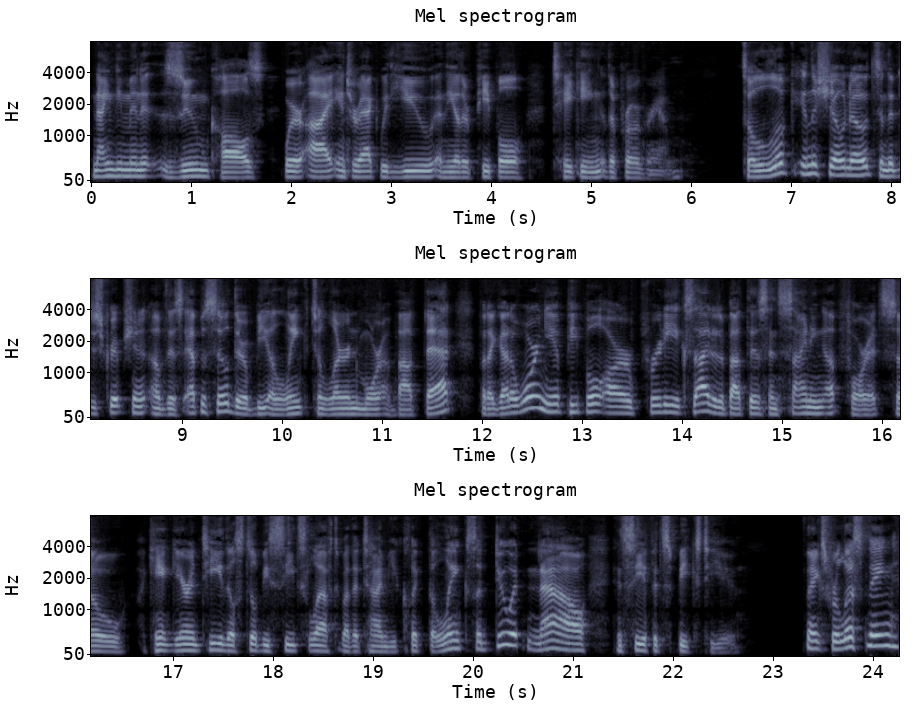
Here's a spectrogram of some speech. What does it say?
90 minute Zoom calls where I interact with you and the other people taking the program. So look in the show notes in the description of this episode. There'll be a link to learn more about that. But I got to warn you, people are pretty excited about this and signing up for it. So I can't guarantee there'll still be seats left by the time you click the link. So do it now and see if it speaks to you. Thanks for listening,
